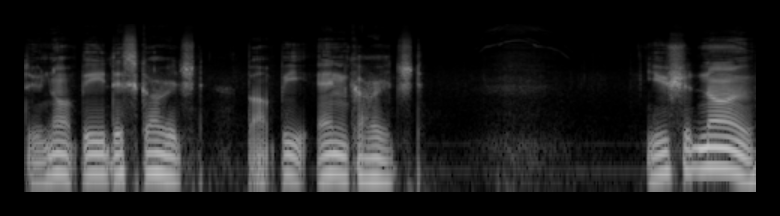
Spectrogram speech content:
Do not be discouraged, but be encouraged. You should know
